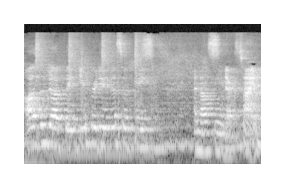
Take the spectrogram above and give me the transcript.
Awesome job. Thank you for doing this with me. And I'll see you next time.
